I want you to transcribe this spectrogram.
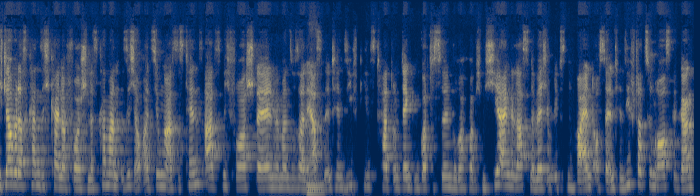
ich glaube, das kann sich keiner vorstellen. Das kann man sich auch als junger Assistenzarzt nicht vorstellen, wenn man so seinen mhm. ersten Intensivdienst hat und denkt, um Gottes Willen, worauf habe ich mich hier eingelassen? Da wäre ich am liebsten weinend aus der Intensivstation rausgegangen.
